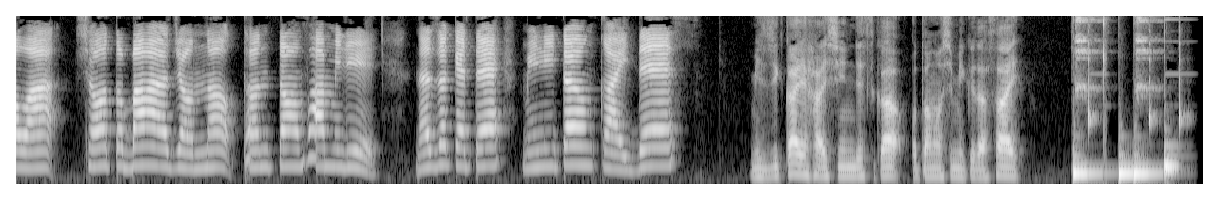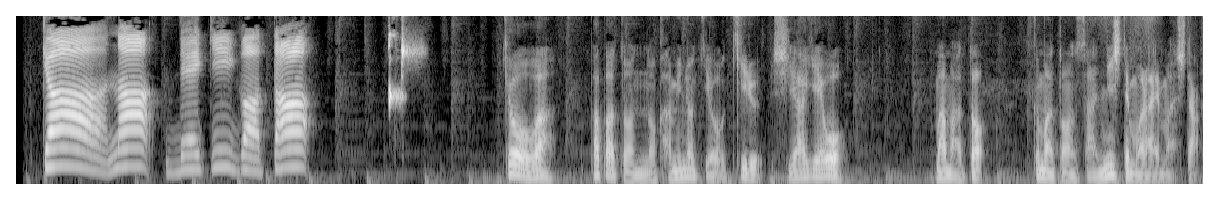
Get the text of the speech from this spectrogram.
トントンファミリー。名付けてミニトン会です。短い配信ですが、お楽しみください。今日の出来事。今日はパパトンの髪の毛を切る仕上げをママとくまとんさんにしてもらいました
